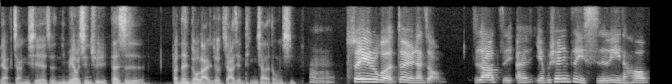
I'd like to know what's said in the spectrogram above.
讲讲一些就是你没有兴趣，但是反正你都来就加减听一下的东西。嗯，所以如果对于那种。知道自己哎，也不确定自己实力，然后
